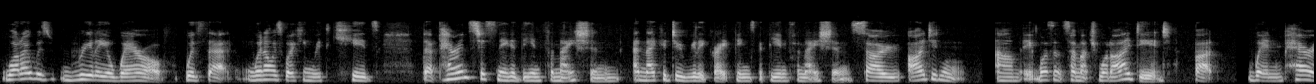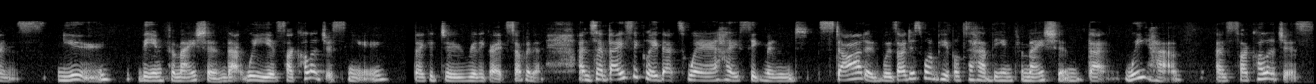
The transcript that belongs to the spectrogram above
what I was really aware of was that when I was working with kids, that parents just needed the information and they could do really great things with the information. So I didn't um, it wasn't so much what I did, but when parents knew the information that we as psychologists knew, they could do really great stuff with it. And so basically that's where Hey Sigmund started was I just want people to have the information that we have as psychologists.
